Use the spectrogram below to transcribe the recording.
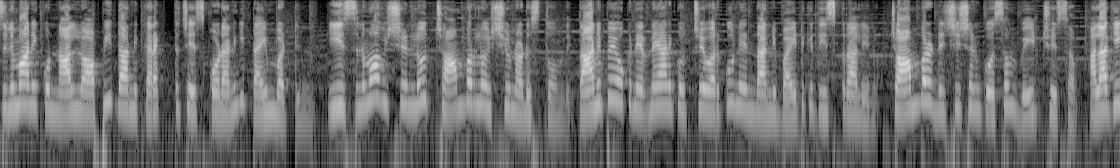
సినిమాని కొన్నాళ్ళు ఆపి దాన్ని కరెక్ట్ చేసుకోవడానికి టైం పట్టింది. ఈ సినిమా విషయంలో చాంబర్లో ఇష్యూ నడుస్తోంది. దానిపై ఒక నిర్ణయానికి వచ్చే వరకు నేను దాన్ని బయటికి తీసుకురాలేను. చాంబర్ డిసిషన్ కోసం వెయిట్ చేశాం. అలాగే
